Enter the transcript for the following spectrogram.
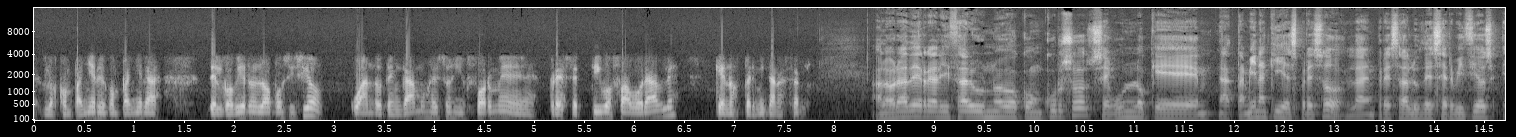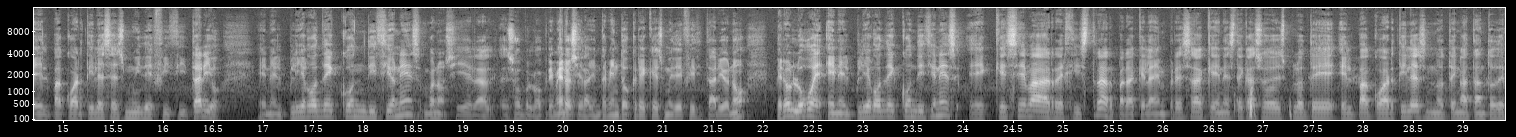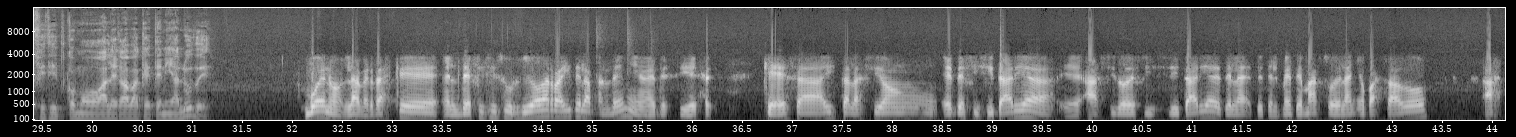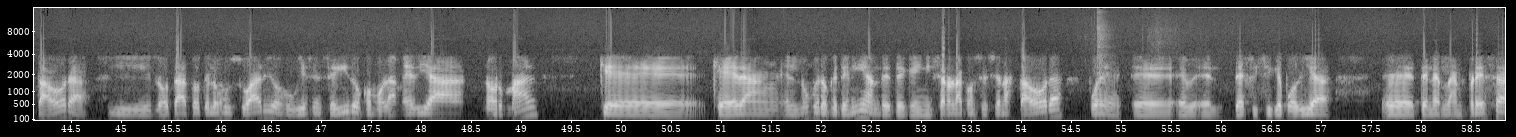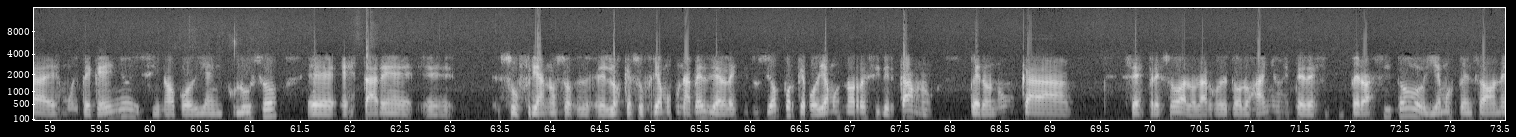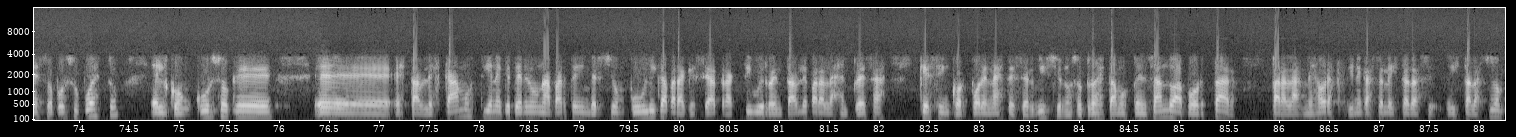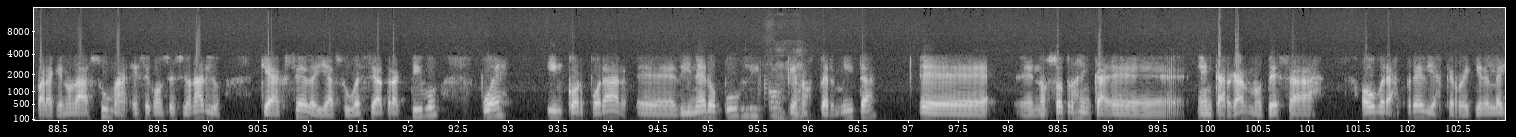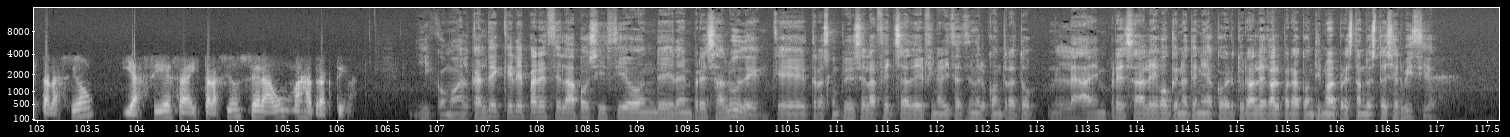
los compañeros y compañeras del gobierno y la oposición, cuando tengamos esos informes preceptivos favorables que nos permitan hacerlo. A la hora de realizar un nuevo concurso, según lo que ah, también aquí expresó la empresa Luz de Servicios, el Paco Artiles es muy deficitario. En el pliego de condiciones, bueno, si el, eso lo primero, si el ayuntamiento cree que es muy deficitario o no, pero luego en el pliego de condiciones, eh, ¿qué se va a registrar para que la empresa que en este caso explote el Paco Artiles no tenga tanto déficit como alegaba que tenía Lude? Bueno, la verdad es que el déficit surgió a raíz de la pandemia, es decir, que esa instalación es deficitaria, eh, ha sido deficitaria desde, desde el mes de marzo del año pasado hasta ahora. Si los datos de los usuarios hubiesen seguido como la media normal, que, que eran el número que tenían desde que iniciaron la concesión hasta ahora, pues eh, el déficit que podía eh, tener la empresa es muy pequeño y si no podía incluso eh, estar eh, sufriendo, los que sufríamos una pérdida de la institución porque podíamos no recibir canon, pero nunca se expresó a lo largo de todos los años este déficit. Pero así todo, y hemos pensado en eso, por supuesto, el concurso que eh, establezcamos tiene que tener una parte de inversión pública para que sea atractivo y rentable para las empresas que se incorporen a este servicio. Nosotros estamos pensando aportar para las mejoras que tiene que hacer la instalación para que no la asuma ese concesionario que accede y a su vez sea atractivo, pues incorporar eh, dinero público que nos permita eh, eh, nosotros eh, encargarnos de esas obras previas que requieren la instalación y así esa instalación será aún más atractiva. Y como alcalde, ¿qué le parece la posición de la empresa Lude? Que tras cumplirse la fecha de finalización del contrato, la empresa alegó que no tenía cobertura legal para continuar prestando este servicio.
